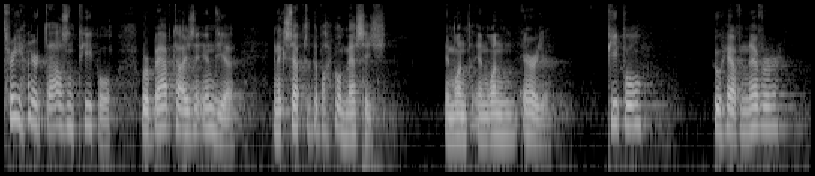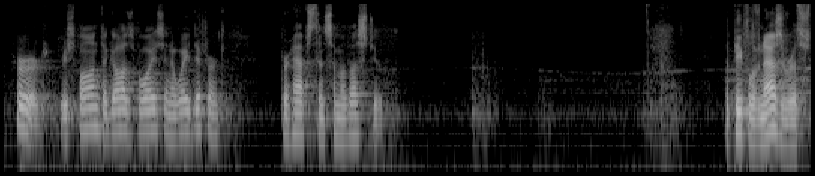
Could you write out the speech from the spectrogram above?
300,000 people were baptized in India and accepted the Bible message in one, in one area. People who have never heard respond to God's voice in a way different, perhaps, than some of us do. The people of Nazareth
